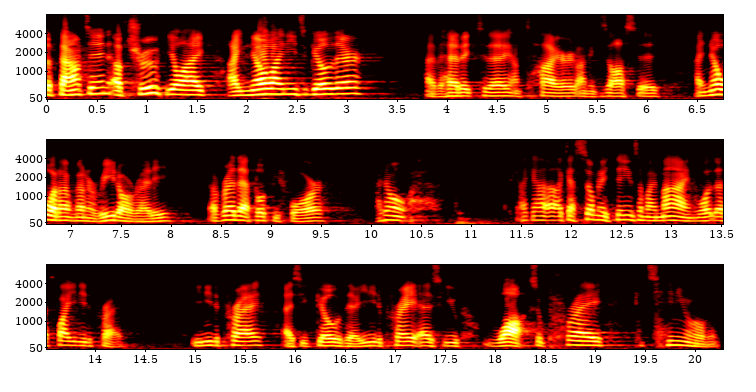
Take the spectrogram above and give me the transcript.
the fountain of truth, you're like, I know I need to go there. I have a headache today. I'm tired. I'm exhausted. I know what I'm going to read already. I've read that book before. I don't, I got, I got so many things on my mind. Well, that's why you need to pray. You need to pray as you go there, you need to pray as you walk. So pray continually.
